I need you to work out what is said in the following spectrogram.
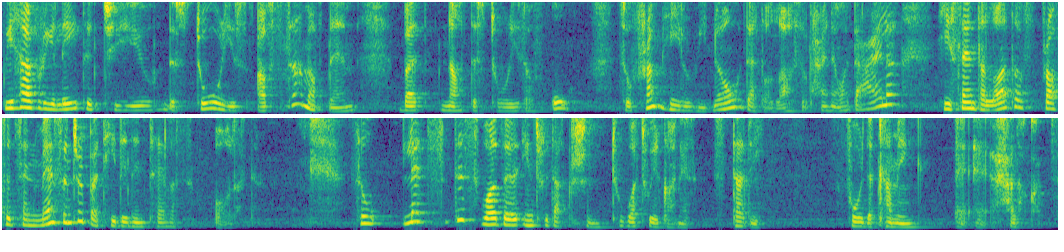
We have related to you the stories of some of them, but not the stories of all. So from here we know that Allah subhanahu wa ta'ala, He sent a lot of prophets and messengers, but He didn't tell us all of them. So let's this was the introduction to what we're gonna study for the coming uh, uh, halaqat.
